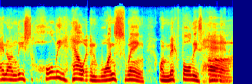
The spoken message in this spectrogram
and unleashed holy hell in one swing on Mick Foley's head. Oh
